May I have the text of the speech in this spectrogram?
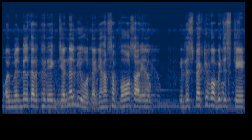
اور مل مل کر پھر ایک جنرل بھی ہوتا ہے، جہاں سب بہت سارے لوگ irrespective of which state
